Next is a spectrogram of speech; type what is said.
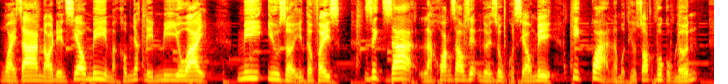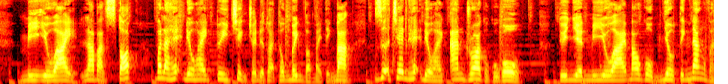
Ngoài ra nói đến Xiaomi mà không nhắc đến MIUI, Mi User Interface, dịch ra là khoang giao diện người dùng của Xiaomi thì quả là một thiếu sót vô cùng lớn. MIUI là bản stock và là hệ điều hành tùy chỉnh cho điện thoại thông minh và máy tính bảng dựa trên hệ điều hành Android của Google. Tuy nhiên, MIUI bao gồm nhiều tính năng và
